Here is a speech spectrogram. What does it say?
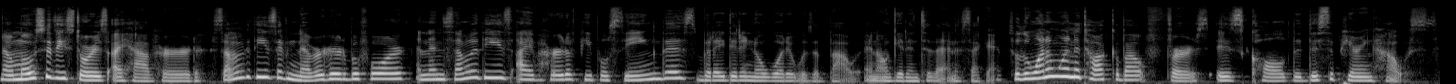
Now, most of these stories I have heard. Some of these I've never heard before, and then some of these I've heard of people seeing this, but I didn't know what it was about, and I'll get into that in a second. So, the one I want to talk about first is called The Disappearing House.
